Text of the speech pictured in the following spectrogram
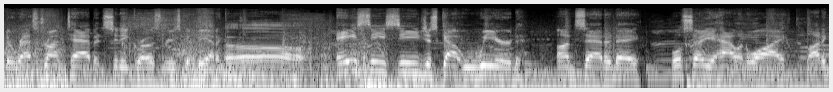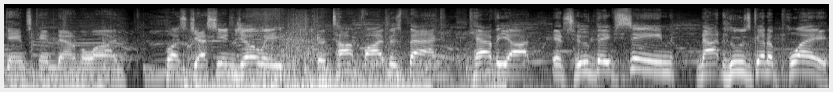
The restaurant tab at City Grocery is going to be out of control. Oh. ACC just got weird on Saturday. We'll show you how and why. A lot of games came down in the line. Plus, Jesse and Joey, their top five is back. Caveat, it's who they've seen, not who's going to play.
